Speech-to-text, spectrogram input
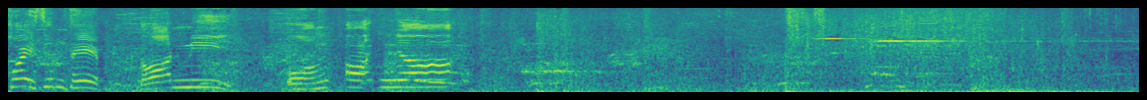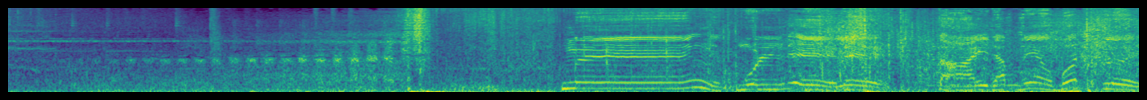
คอยซุ่มเทพ ตอนนี้ของออเงาะ แมงมุนเอเล่ตายดับแนวเบดเลย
